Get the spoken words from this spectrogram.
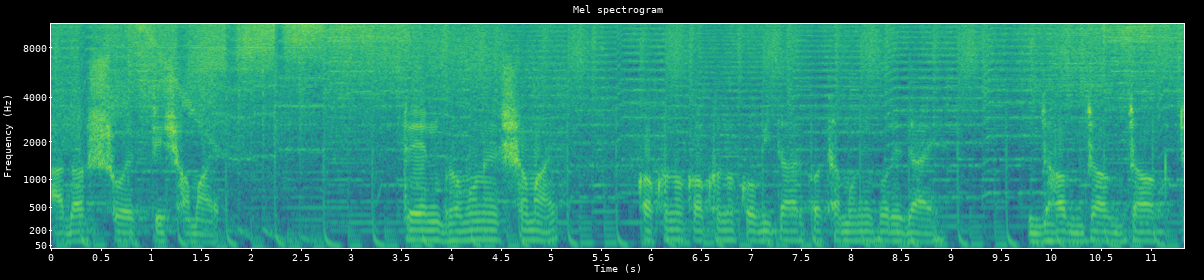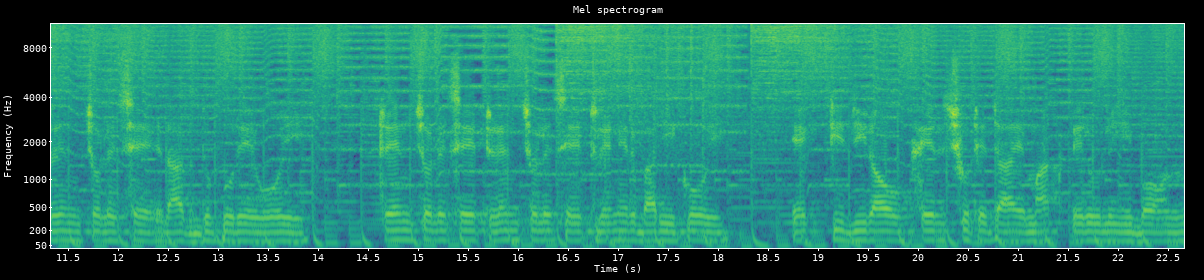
আদর্শ একটি সময়। ট্রেন ভ্রমণের সময় কখনো কখনো কবিতার কথা মনে পড়ে যায়। ঝক ঝক ট্রেন চলেছে রাত দুপুরে, ওই। ট্রেন চলেছে ট্রেন চলেছে, ট্রেনের বাড়ি কই? একটি জিরাও ফের ছুটে যায় মাঠ পেরুলি বন।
